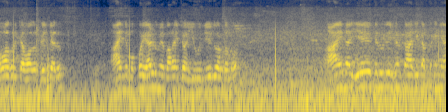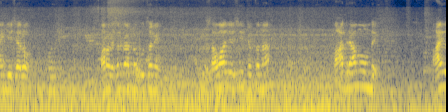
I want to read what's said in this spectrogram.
అవాకులు చవాకులు పెంచారు. ఆయన్ని ముప్పై ఏళ్ళు మేము భరాయించాం ఈ నియోజకవర్గంలో. ఆయన ఏ తెలుగుదేశం కార్యకర్తకి న్యాయం చేశారో మనం విసనపేటలో కూర్చొని సవాల్ చేసి చెప్తున్నా మా గ్రామం ఉంది. ఆయన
